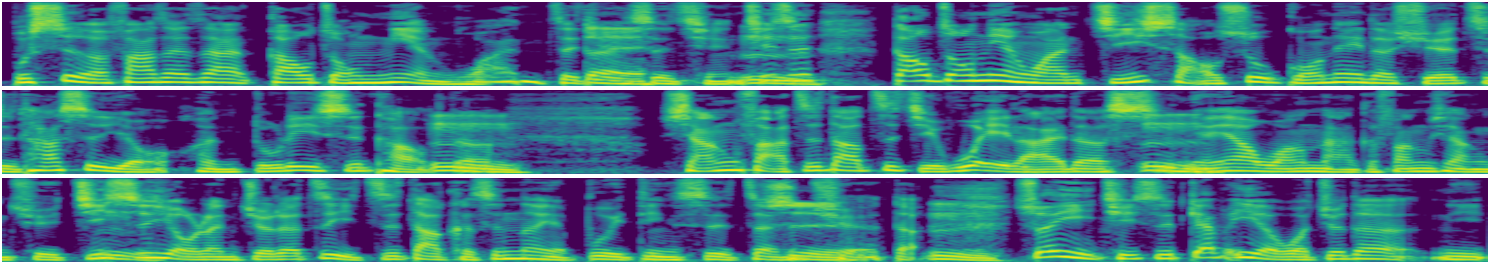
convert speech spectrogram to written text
不适合发生在高中念完这件事情。其实高中念完，极少数国内的学子他是有很独立思考的想法，知道自己未来的十年要往哪个方向去。即使有人觉得自己知道，可是那也不一定是正确的。嗯，所以其实 gap year 我觉得你。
